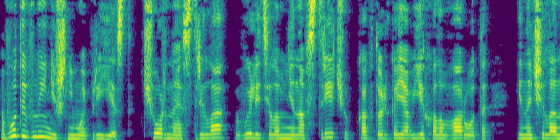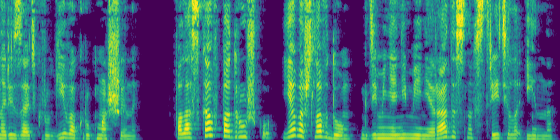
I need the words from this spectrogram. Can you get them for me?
Вот и в нынешний мой приезд черная стрела вылетела мне навстречу, как только я въехала в ворота и начала нарезать круги вокруг машины. Полоскав подружку, я вошла в дом, где меня не менее радостно встретила Инна.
